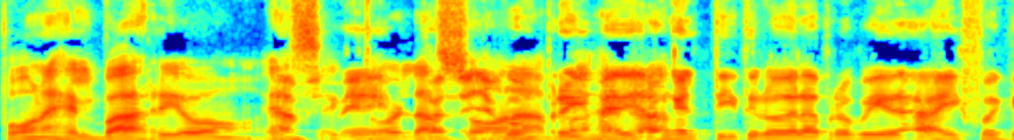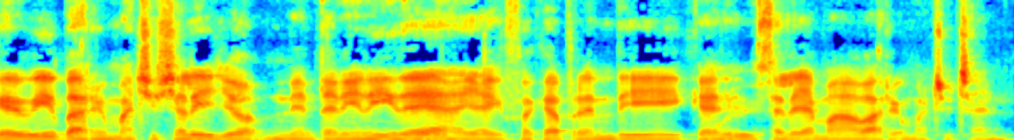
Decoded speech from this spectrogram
pones el barrio, el A mí sector, me- la cuando yo zona. compré y me dieron el título de la propiedad, ahí fue que vi Barrio Machuchal y yo ni tenía ni idea y ahí fue que aprendí que se le llamaba Barrio Machuchal.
